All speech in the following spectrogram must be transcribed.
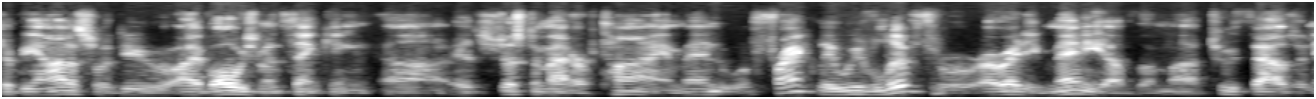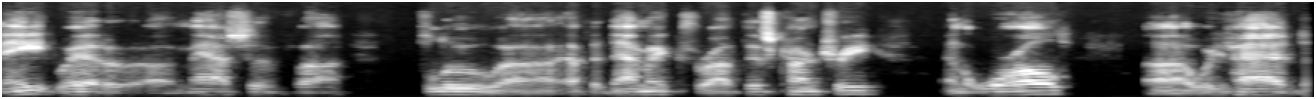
to be honest with you, I've always been thinking uh, it's just a matter of time. And frankly, we've lived through already many of them. Uh, 2008, we had a, a massive uh, flu uh, epidemic throughout this country and the world. Uh, we've had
